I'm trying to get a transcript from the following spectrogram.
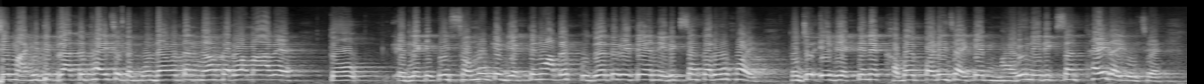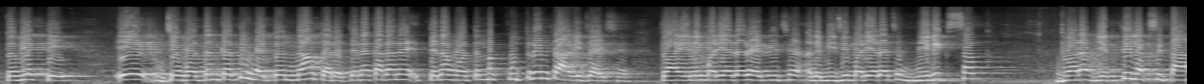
જે માહિતી પ્રાપ્ત થાય છે તો પુનરાવર્તન ન કરવામાં આવે તો એટલે કે કોઈ સમૂહ કે વ્યક્તિનું આપણે કુદરતી રીતે નિરીક્ષણ કરવું હોય તો જો એ વ્યક્તિને ખબર પડી જાય કે મારું નિરીક્ષણ થઈ રહ્યું છે, તો વ્યક્તિ એ જે વર્તન કરતી હોય તો ન કરે. તેના કારણે તેના વર્તનમાં કૃત્રિમતા આવી જાય છે. તો આ એની મર્યાદા રહેલી છે અને બીજી મર્યાદા છે નિરીક્ષક દ્વારા વ્યક્તિલક્ષિતા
